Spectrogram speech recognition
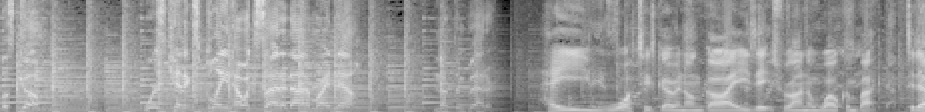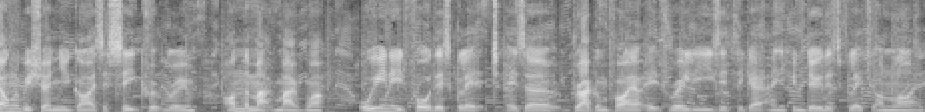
Let's go. Words can't explain how excited I am right now. Nothing better. Hey, what is going on guys? It's Ryan and welcome back. Today I'm going to be showing you guys a secret room on the Mac Magma. All you need for this glitch is a Dragonfire. It's really easy to get and you can do this glitch online.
